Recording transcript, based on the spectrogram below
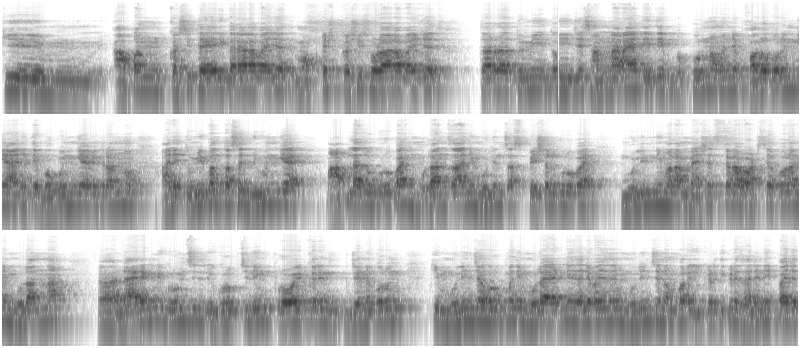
की आपण कशी तयारी करायला पाहिजेत मॉक टेस्ट कशी सोडवायला पाहिजेत. तर तुम्ही तो जे सांगणार आहे ते ते पूर्ण म्हणजे फॉलो करून घ्या आणि ते बघून घ्या मित्रांनो. आणि तुम्ही पण तसं लिहून घ्या. आपला जो ग्रुप आहे मुलांचा आणि मुलींचा स्पेशल ग्रुप आहे मुलींनी मला मेसेज करा व्हॉट्सअपवर आणि मुलांना डायरेक्ट मी ग्रुपची ग्रुपची लिंक प्रोव्हाइड करेन जेणेकरून की मुलींच्या ग्रुपमध्ये मुलं ऍड नाही झाले पाहिजेत आणि मुलींचे नंबर इकडे तिकडे झाले नाही पाहिजेत.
